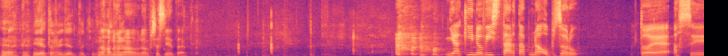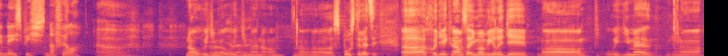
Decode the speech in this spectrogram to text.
Je to vidět po tím. No, no, no, no, přesně tak. Nějaký nový startup na obzoru? To je asi nejspíš na Fila. Uh, no, uvidíme, uvidíme, no. Uh, spousty věcí. Uh, chodí k nám zajímaví lidi, uh, uvidíme, uh,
